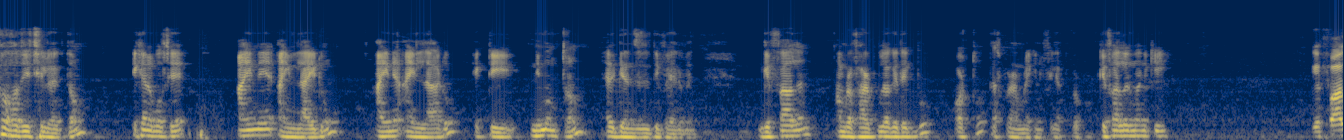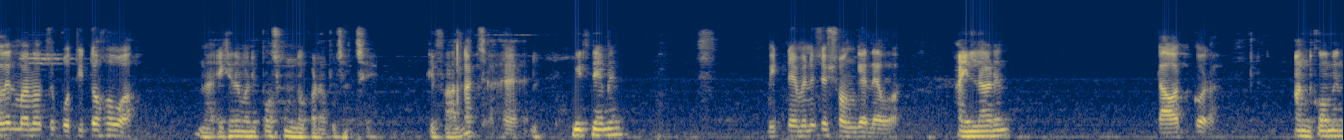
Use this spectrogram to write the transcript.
সহজই ছিল একদম। এখানে বলছে আইনে আইন লাইডু আইনে আইন লাডু একটি নিমন্ত্রণ এর গেঞ্জে যদি ফেরবেন গেফালেন আমরা ভার্বগুলোকে দেখব। অর্থ তারপর আমরা এখানে ফিল আপ করব। গেফালেন মানে কি? গেফালেন মানে হচ্ছে পতিত হওয়া। না এখানে মানে পছন্দ করা বোঝাচ্ছে। গেফালেন আচ্ছা হ্যাঁ মিট নেমেন মিড নেমেন হচ্ছে সঙ্গে নেওয়া। আইন লাডেন দাওয়াত করা। আনকমন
